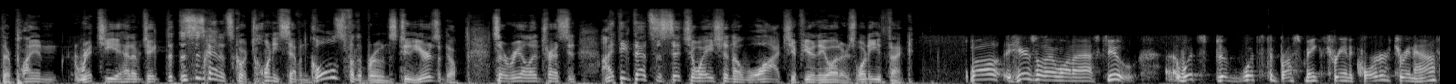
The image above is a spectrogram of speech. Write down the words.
They're playing Ritchie ahead of Jake. This is a guy that scored 27 goals for the Bruins two years ago. It's a real interesting. I think that's a situation to watch if you're the Oilers. What do you think? Well, here's what I want to ask you: uh, What's the, what's DeBrusk make? Three and a quarter, three and a half?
